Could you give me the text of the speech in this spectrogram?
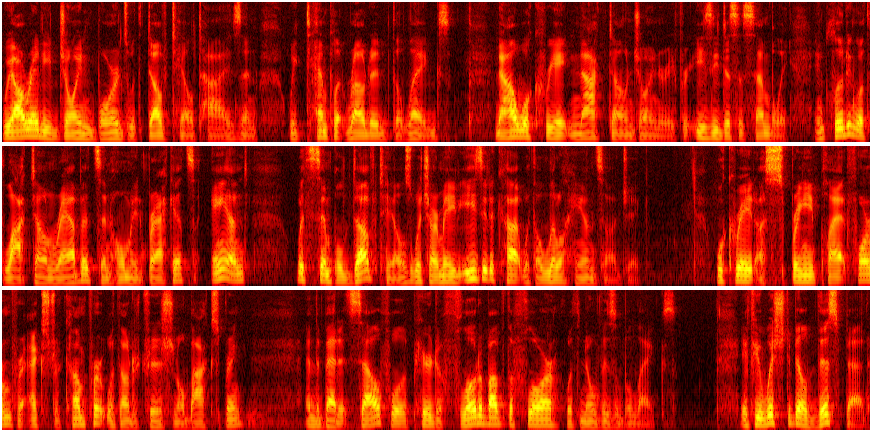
We already joined boards with dovetail ties and we template routed the legs. Now we'll create knockdown joinery for easy disassembly, including with locking rabbets and homemade brackets, and with simple dovetails, which are made easy to cut with a little handsaw jig. We'll create a springy platform for extra comfort without a traditional box spring, and the bed itself will appear to float above the floor with no visible legs. If you wish to build this bed,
